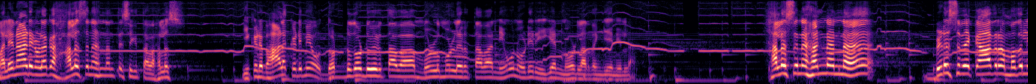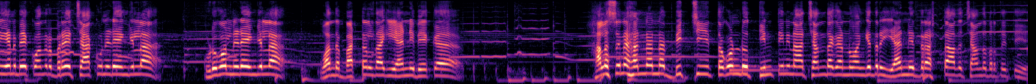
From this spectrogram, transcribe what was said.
ಮಲೆನಾಡಿನೊಳಗೆ ಹಲಸಿನ ಹಣ್ಣಂತೆ ಸಿಗ್ತಾವ, ಹಲಸು. ಈ ಕಡೆ ಬಹಳ ಕಡಿಮೆ, ದೊಡ್ಡ ದೊಡ್ಡ ಇರ್ತಾವ, ಮುಳ್ಳು ಮುಳ್ಳು ಇರ್ತಾವ. ನೀವು ನೋಡಿರಿ, ಈಗೇನು ನೋಡ್ಲಾರ್ದಂಗೆ ಏನಿಲ್ಲ. ಹಲಸಿನ ಹಣ್ಣನ್ನು ಬಿಡಿಸ್ಬೇಕಾದ್ರೆ ಮೊದಲು ಏನು ಬೇಕು ಅಂದ್ರೆ ಬರೇ ಚಾಕು ನಡೆಯಂಗಿಲ್ಲ, ಕುಡುಗೋಲ್ ನಡೆಯಂಗಿಲ್ಲ. ಒಂದು ಬಟ್ಟಲ್ದಾಗಿ ಎಣ್ಣೆ ಬೇಕ? ಹಲಸಿನ ಹಣ್ಣನ್ನ ಬಿಚ್ಚಿ ತಗೊಂಡು ತಿಂತೀನಿ ನಾ ಚಂದಾಗ ಅನ್ನುವಂಗಿದ್ರೆ ಎಣ್ಣೆ ಇದ್ರೆ ಅಷ್ಟ ಅದು ಚಂದ ಬರ್ತೈತಿ.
